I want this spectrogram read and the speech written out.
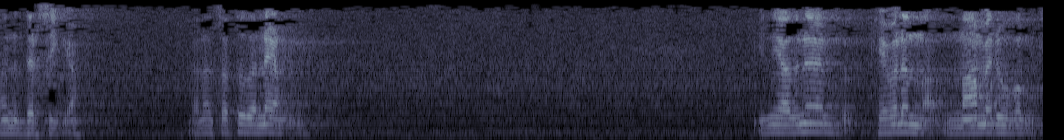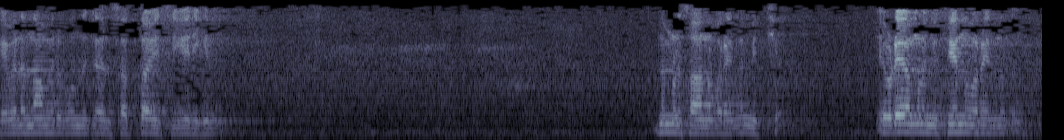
അതിനെ ദർശിക്കാം. കാരണം സത്ത് തന്നെയാണ്. ഇനി അതിന് കേവലം നാമരൂപം കേവലം നാമരൂപം എന്ന് വെച്ചാൽ സത്തായി സ്വീകരിക്കുന്നു. നമ്മൾ സാധാരണ പറയുന്ന മിഥ്യ. എവിടെയാണ് നമ്മൾ മിഥ്യ എന്ന് പറയുന്നത്?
